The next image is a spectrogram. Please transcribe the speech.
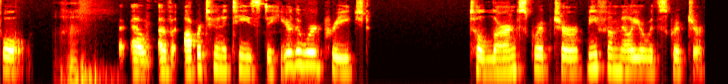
full hmm of, of opportunities to hear the word preached, to learn scripture, be familiar with scripture.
